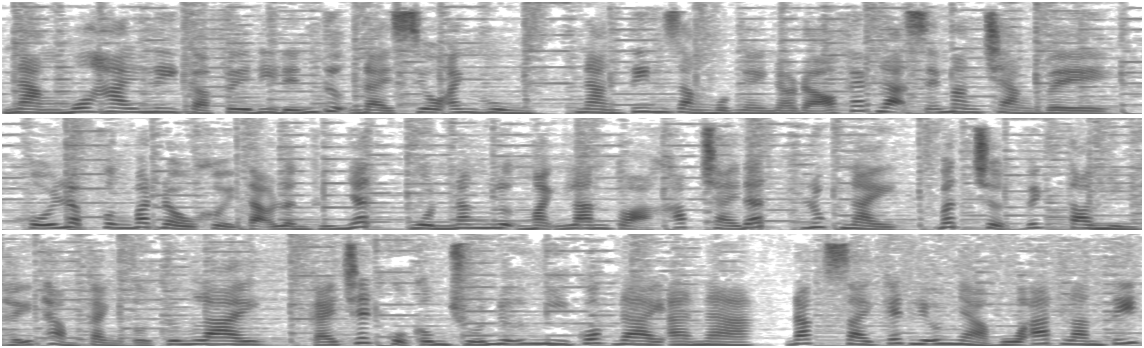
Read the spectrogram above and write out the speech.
Nàng mua hai ly cà phê đi đến tượng đài siêu anh hùng, nàng tin rằng một ngày nào đó phép lạ sẽ mang chàng về. Khối lập phương bắt đầu khởi tạo lần thứ nhất, nguồn năng lượng mạnh lan tỏa khắp trái đất. Lúc này, bất chợt Victor nhìn thấy thảm cảnh ở tương lai, cái chết của công chúa nữ mi quốc Diana, Darkseid kết liễu nhà vua Atlantis.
